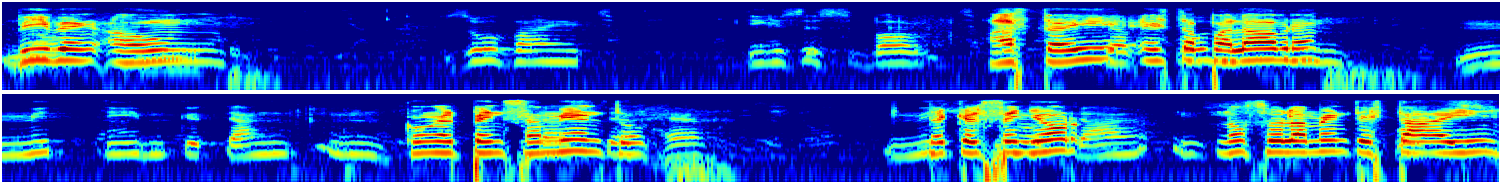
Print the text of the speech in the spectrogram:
viven aún. Hasta ahí esta palabra con el pensamiento de que el Señor no solamente está ahí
